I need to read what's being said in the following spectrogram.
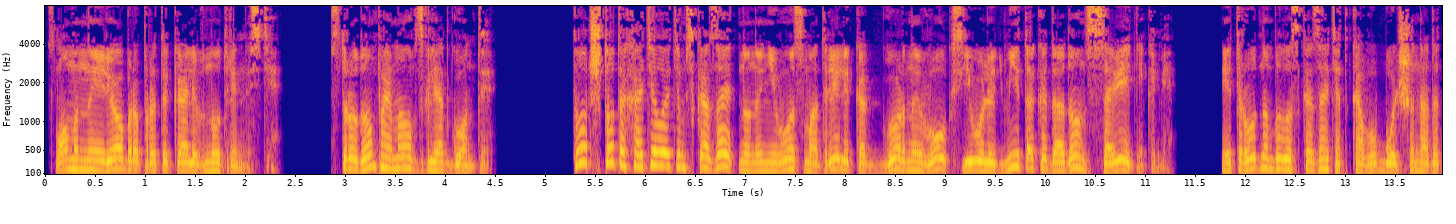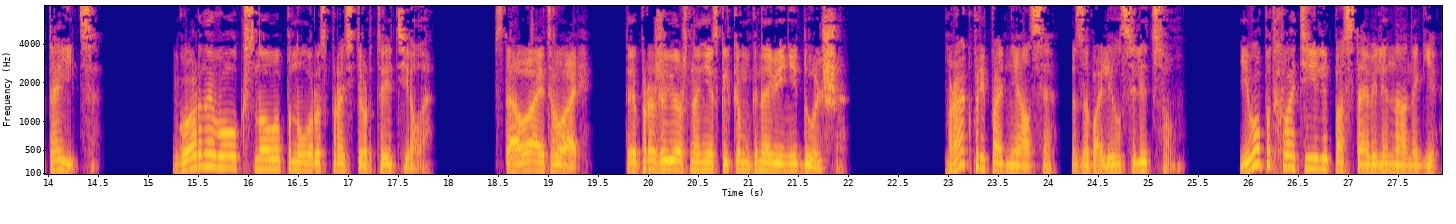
Сломанные ребра протыкали внутренности. С трудом поймал взгляд Гонты. Тот что-то хотел этим сказать, но на него смотрели как горный волк с его людьми, так и Дадон с советниками. И трудно было сказать, от кого больше надо таиться. Горный волк снова пнул распростертое тело. «Вставай, тварь! Ты проживешь на несколько мгновений дольше!» Мрак приподнялся, завалился лицом. Его подхватили, поставили на ноги.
